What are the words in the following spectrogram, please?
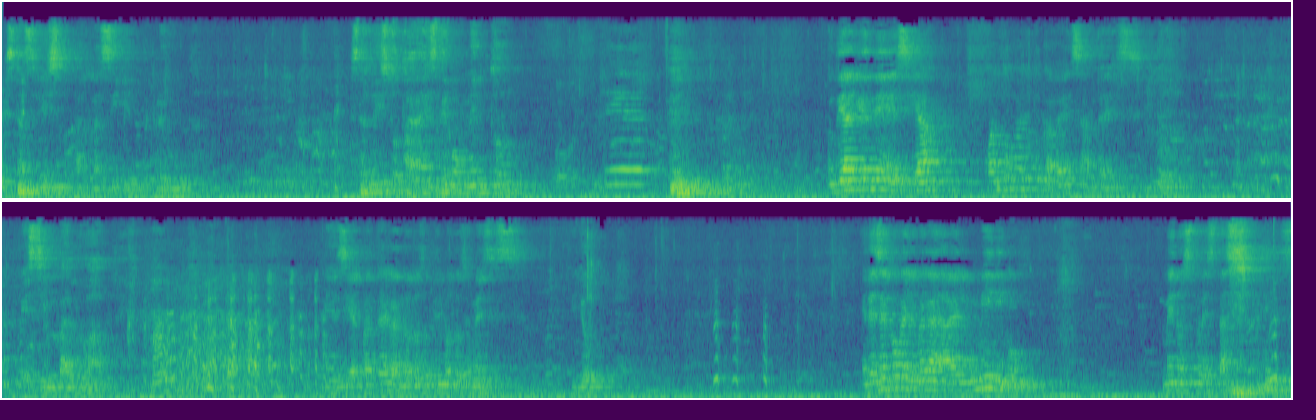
¿Estás listo para la siguiente pregunta? ¿Estás listo para este momento? Un día alguien me decía, ¿cuánto vale tu cabeza, Andrés? Es invaluable. Me decía, ¿cuánto ganó los últimos 12 meses? Y yo, en esa época yo me ganaba el mínimo, menos prestaciones.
